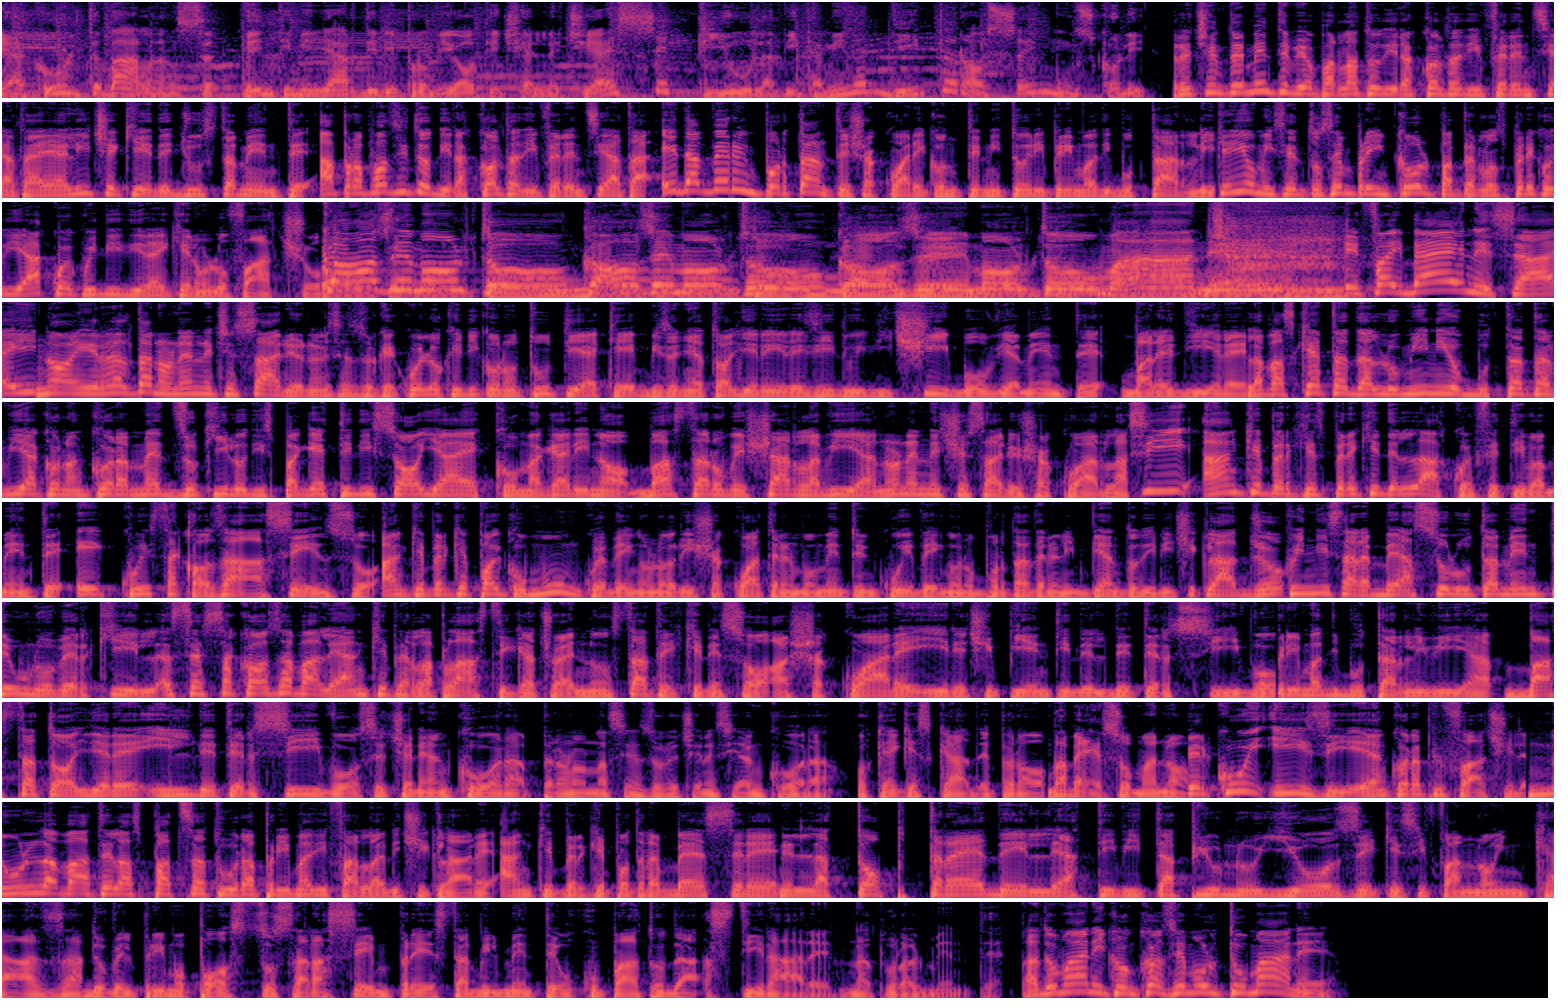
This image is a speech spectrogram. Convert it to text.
Yakult Balance, 20 miliardi di probiotici LCS più la vitamina D per ossa e muscoli. Recentemente vi ho parlato di raccolta differenziata e Alice chiede giustamente, a proposito di raccolta differenziata, è davvero importante sciacquare i contenitori prima di buttarli? Che io mi sento sempre in colpa per lo spreco di acqua e quindi direi che non lo faccio. Cose molto, cose molto, cose molto umane. E fai bene, sai? No, in realtà non è necessario, nel senso che quello che dicono tutti è che bisogna togliere i residui di cibo, ovviamente, vale a dire. La vaschetta d'alluminio buttata via con ancora mezzo chilo di spaghetti di soia, ecco, magari no, basta rovesciarla via, non è necessario sciacquarla. Sì, anche perché sprechi dell'acqua effettivamente, e questa cosa ha senso, anche perché poi comunque vengono risciacquate nel momento in cui vengono portate nell'impianto di riciclaggio, quindi sarebbe assolutamente un overkill. Stessa cosa vale anche per la plastica, cioè non state, che ne so, a sciacquare i recipienti del detersivo prima di buttarli via, basta togliere il detersivo se ce n'è ancora, però non ha senso che ce ne sia ancora. Ok che scade, però vabbè, insomma, no. Per cui easy è ancora più facile. Non lavate la spazzatura prima di farla riciclare, anche perché potrebbe essere nella top 3 delle attività più noiose che si fanno in casa, dove il primo posto sarà sempre stabilmente occupato da stirare, naturalmente. A domani con cose molto umane.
